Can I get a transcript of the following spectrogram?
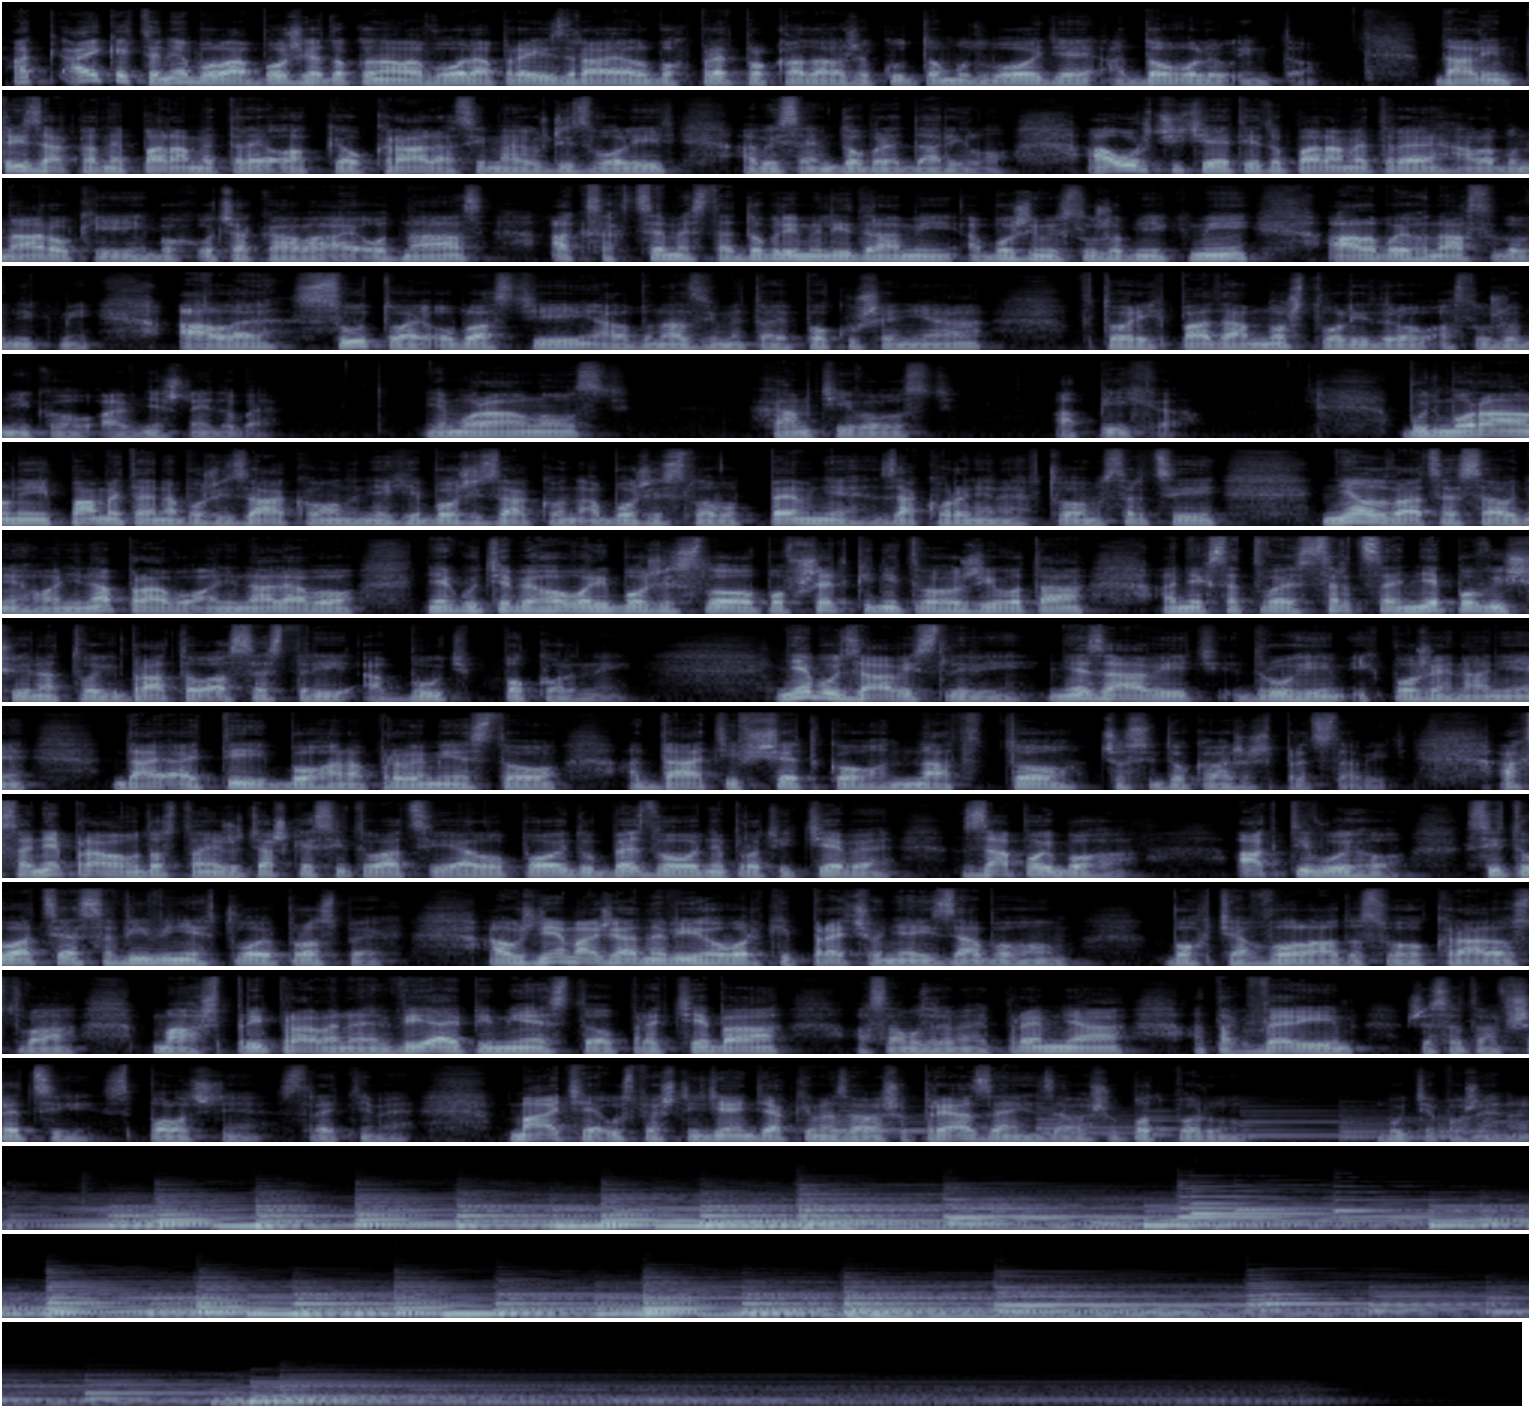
A aj keď to nebola Božia dokonalá vôľa pre Izrael, Boh predpokladal, že ku tomu dôjde a dovolil im to. Dal im tri základné parametre, o akého kráľa si majú vždy zvoliť, aby sa im dobre darilo. A určite tieto parametre alebo nároky Boh očakáva aj od nás, ak sa chceme stať dobrými lídrami a Božími služobníkmi alebo jeho následovníkmi. Ale sú tu aj oblasti, alebo nazvime to aj pokušenia, v ktorých padá množstvo lídrov a služobníkov aj v dnešnej dobe. Nemorálnosť, chamtivosť, a pícha. Buď morálny, pamätaj na Boží zákon, nech je Boží zákon a Božie slovo pevne zakorenené v tvojom srdci. Neodvracaj sa od neho ani napravo, ani naľavo. Nech u tebe hovorí Božie slovo po všetky dni tvojho života a nech sa tvoje srdce nepovyšuje na tvojich bratov a sestry a buď pokorný. Nebuď závislivý, nezáviť druhým ich požehnanie, daj aj ty Boha na prvé miesto a dá ti všetko nad to, čo si dokážeš predstaviť. Ak sa nepravom dostaneš do ťažkej situácie alebo pôjdu bezdôvodne proti tebe, zapoj Boha aktivuj ho. Situácia sa vyvinie v tvoj prospech. A už nemá žiadne výhovorky, prečo neísť za Bohom. Boh ťa volá do svojho kráľovstva, máš pripravené VIP miesto pre teba a samozrejme aj pre mňa a tak verím, že sa tam všetci spoločne stretneme. Majte úspešný deň, ďakujeme za vašu priazeň, za vašu podporu, buďte požehnaní.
